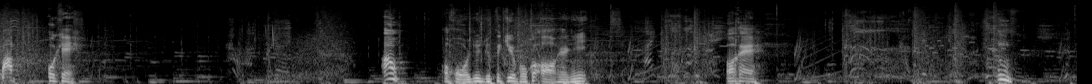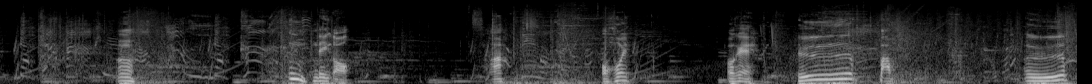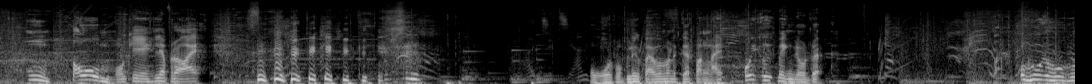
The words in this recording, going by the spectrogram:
ปั๊บโอเคเอ้าโอ้โหอยู่ๆตะกิ้วผมก็ออกอย่างนี้โอเคอืมอืมอืมเด้งออกอะโอ้โหยโอเคฮึบปับอืบอืมตูมโอเค เรียบร้อย โอ้ผมลืมไปว่ามันเกิดฝั่งไหนอุ้ยอุ้ยเบ่งโดนด้วยโอ้โหโอ้โห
